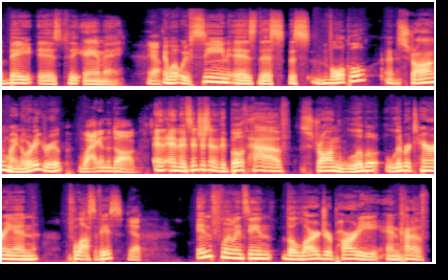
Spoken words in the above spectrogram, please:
Abate is to the AMA. Yeah, And what we've seen is this this vocal and strong minority group wagging the dog. and and it's interesting that they both have strong liber- libertarian philosophies Yep. influencing the larger party and kind of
